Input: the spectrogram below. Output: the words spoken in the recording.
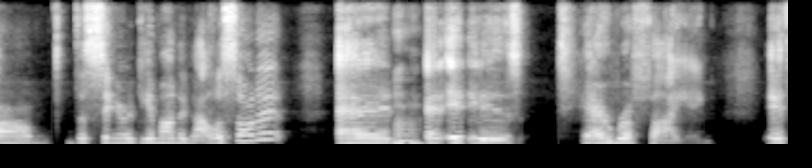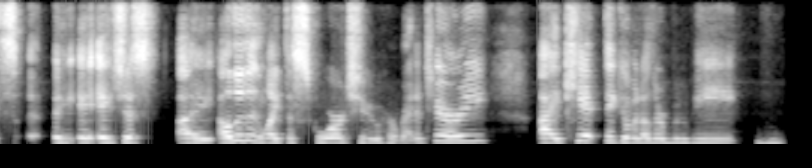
um, the singer Diamanda Galás on it, and mm. and it is terrifying. It's uh, it, it's just I other than like the score to Hereditary, I can't think of another movie, you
